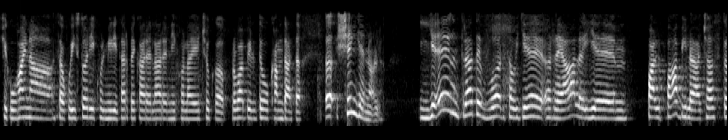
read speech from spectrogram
Și cu haina sau cu istoricul militar pe care îl are Nicolae Ciucă, probabil deocamdată. Uh, Schengenul, e într-adevăr sau e reală, e palpabilă această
